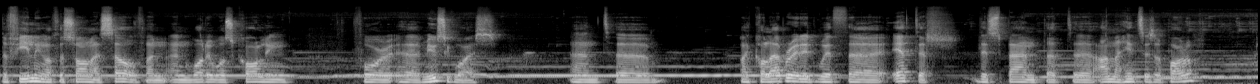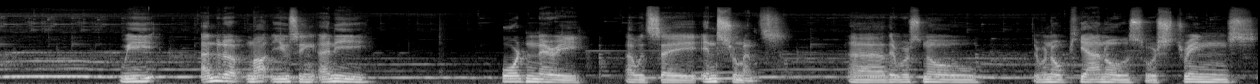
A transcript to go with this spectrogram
the feeling of the song itself and, and what it was calling for uh, music wise. And uh, I collaborated with uh, Eeter, this band that uh, Anna Hints is a part of. We ended up not using any ordinary, I would say, instruments. Uh, there was no there were no pianos or strings,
